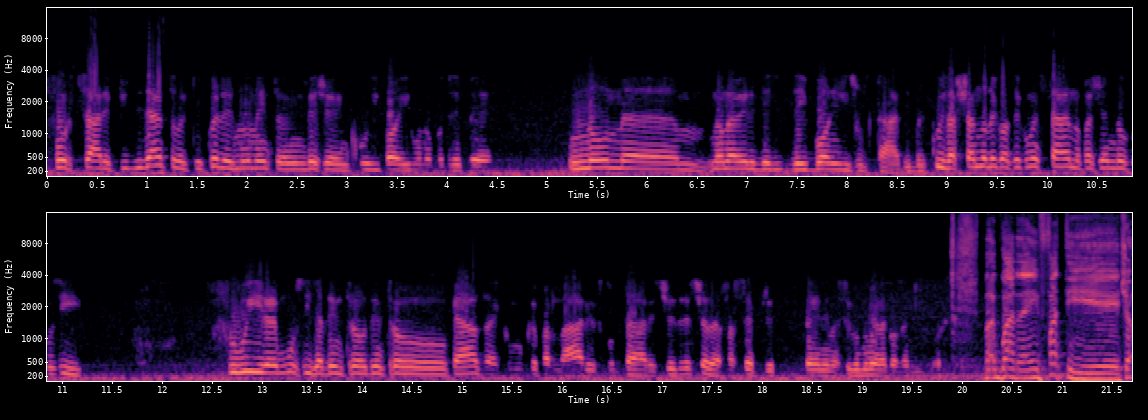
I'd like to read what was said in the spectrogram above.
forzare più di tanto perché quello è il momento invece in cui poi uno potrebbe non, ehm, non avere dei, dei, buoni risultati. Per cui lasciando le cose come stanno, facendo così fruire musica dentro, dentro casa e comunque parlare, ascoltare, eccetera, eccetera, fa sempre bene, ma secondo me è la cosa migliore. Ma guarda, infatti cioè,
